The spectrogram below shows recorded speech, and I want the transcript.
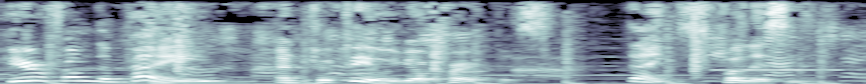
hear from the pain, and fulfill your purpose. Thanks for listening.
